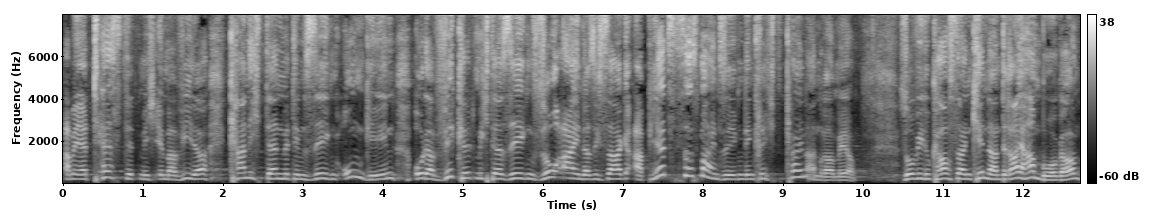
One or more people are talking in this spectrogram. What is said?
aber er testet mich immer wieder, kann ich denn mit dem Segen umgehen oder wickelt mich der Segen so ein, dass ich sage, ab jetzt ist das mein Segen, den kriegt kein anderer mehr. So wie du kaufst deinen Kindern drei Hamburger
